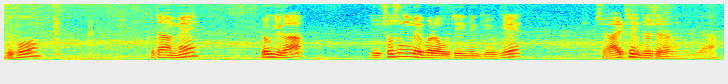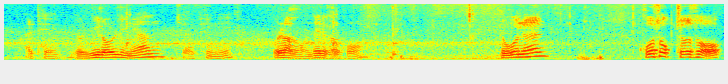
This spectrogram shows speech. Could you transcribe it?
그리고 그 다음에 여기가 이 조속 레버라고 되어 있는 게 이게 저 RPM 조절하는 겁니다. RPM 이걸 위로 올리면 저 RPM이 올라가고 내려가고 요거는 고속 저속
